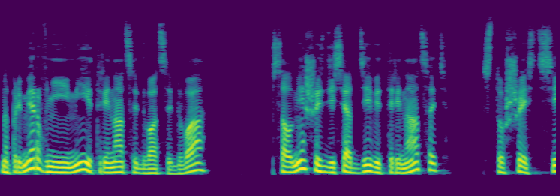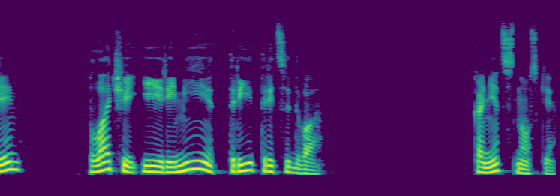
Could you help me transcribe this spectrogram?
например, в Неемии 13.22, Псалме 69.13, 106.7, Плаче Иеремии 3.32. Конец сноски.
